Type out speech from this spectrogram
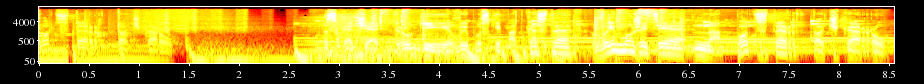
podster.ru Скачать другие выпуски подкаста вы можете на podster.ru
